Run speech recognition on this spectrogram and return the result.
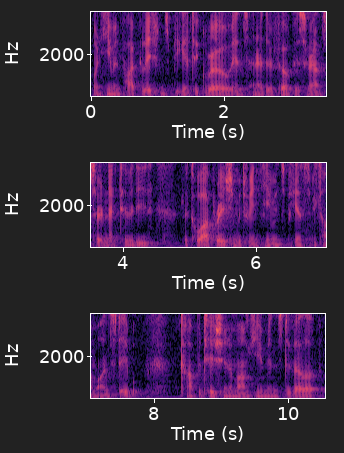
when human populations begin to grow and center their focus around certain activities, the cooperation between humans begins to become unstable. Competition among humans develop,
